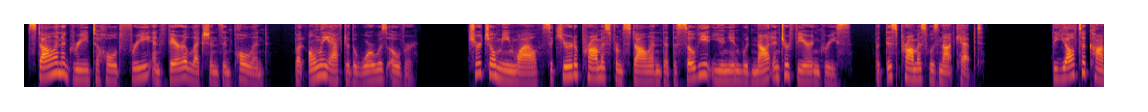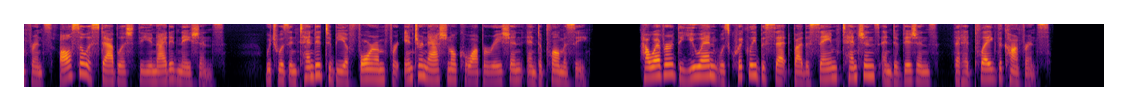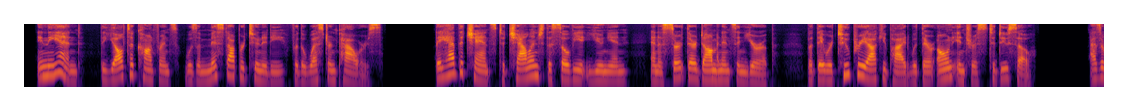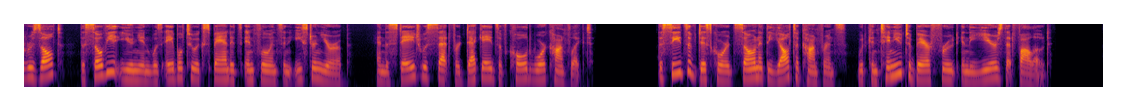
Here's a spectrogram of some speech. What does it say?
Stalin agreed to hold free and fair elections in Poland, but only after the war was over. Churchill, meanwhile, secured a promise from Stalin that the Soviet Union would not interfere in Greece, but this promise was not kept. The Yalta Conference also established the United Nations, which was intended to be a forum for international cooperation and diplomacy. However, the UN was quickly beset by the same tensions and divisions that had plagued the conference. In the end, the Yalta Conference was a missed opportunity for the Western powers. They had the chance to challenge the Soviet Union and assert their dominance in Europe, but they were too preoccupied with their own interests to do so. As a result, the Soviet Union was able to expand its influence in Eastern Europe, and the stage was set for decades of Cold War conflict. The seeds of discord sown at the Yalta Conference would continue to bear fruit in the years that followed.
